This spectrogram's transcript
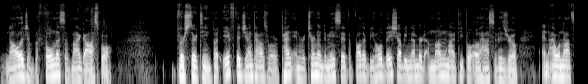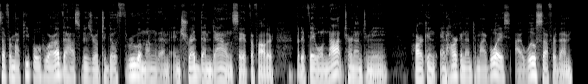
knowledge of the fullness of my gospel. Verse 13 But if the Gentiles will repent and return unto me, saith the Father, behold, they shall be numbered among my people, O house of Israel and I will not suffer my people who are of the house of Israel to go through among them and tread them down, saith the Father. But if they will not turn unto me, hearken and hearken unto my voice, I will suffer them.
